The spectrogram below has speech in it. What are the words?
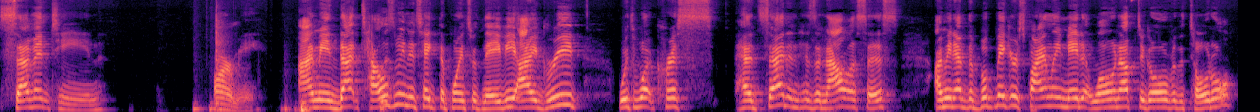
17, Army. I mean, that tells me to take the points with Navy. I agreed with what Chris had said in his analysis. I mean, have the bookmakers finally made it low enough to go over the total?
